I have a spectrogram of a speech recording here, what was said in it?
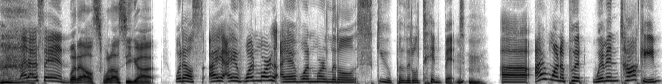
Let us in. what else? What else you got? What else? I, I have one more. I have one more little scoop, a little tidbit. Mm. Uh, I want to put women talking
